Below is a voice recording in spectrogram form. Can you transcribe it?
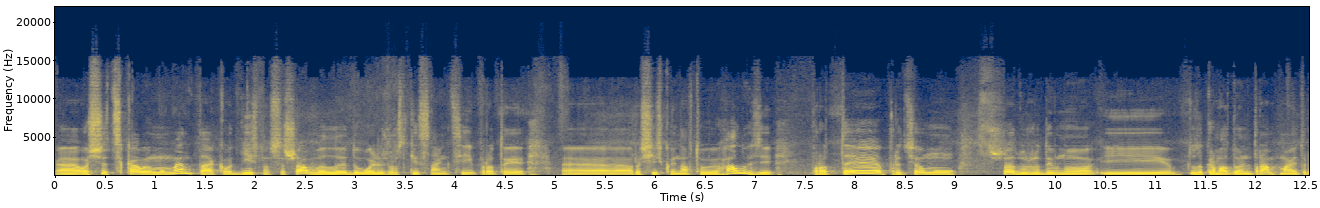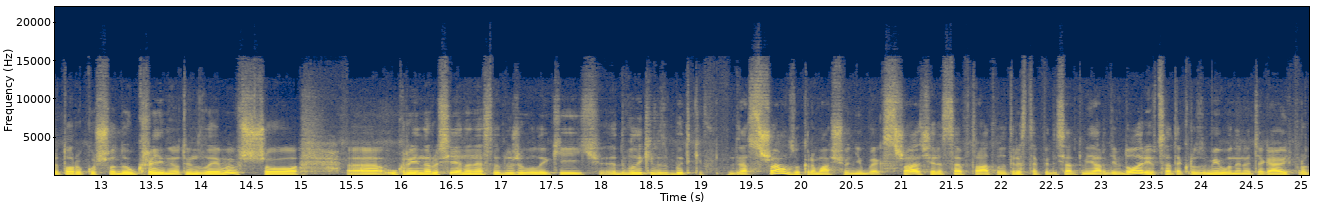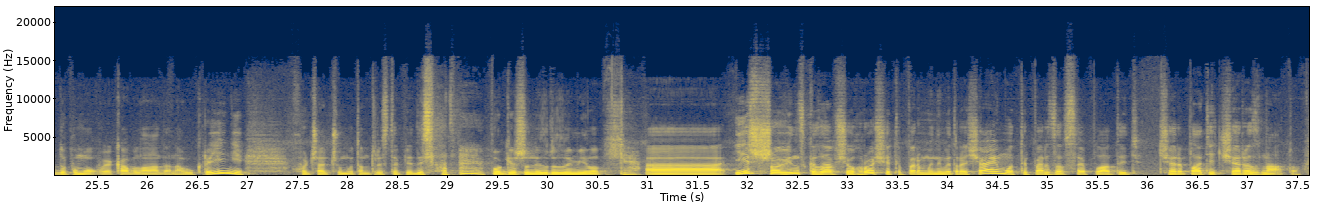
Е, ось ще цікавий момент. Так, от дійсно США ввели доволі жорсткі санкції проти е, російської нафтової галузі. Проте при цьому США дуже дивно і, зокрема, Дональд Трамп мають риторику щодо України. От він заявив, що е, Україна і Росія нанесли дуже великий, великих збитків для США, зокрема, що ніби як США через це втратили 350 мільярдів доларів. Це так розумію, вони натякають про допомогу, яка була надана Україні. Хоча чому там 350, поки що не зрозуміло. А, і що він сказав, що гроші тепер ми не витрачаємо, тепер за все платить, платять через НАТО.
